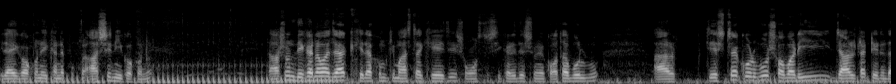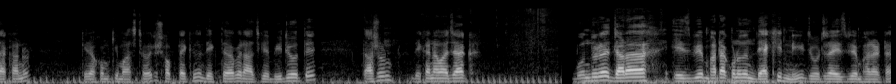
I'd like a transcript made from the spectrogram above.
এর আগে কখনো এখানে আসেনি কখনো। তা আসুন দেখে নেওয়া যাক কীরকম কি মাছটা খেয়েছে সমস্ত শিকারীদের সঙ্গে কথা বলব। আর চেষ্টা করব সবারই জালটা টেনে দেখানোর কীরকম কি মাছটা হয়েছে সবটাই কিন্তু দেখতে পাবেন আজকের ভিডিওতে। তা আসুন দেখে নেওয়া যাক। বন্ধুরা যারা এস এসবিএম ভাটা কোনো দিন দেখেননি জোজরা এসবিএম ভাটাটা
